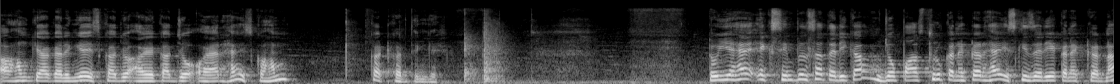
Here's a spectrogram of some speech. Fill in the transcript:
अब हम क्या करेंगे? इसका जो आगे का जो वायर है, इसको हम कट कर देंगे। तो यह है एक सिंपल सा तरीका जो पास थ्रू कनेक्टर है, इसके ज़रिए कनेक्ट करना।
